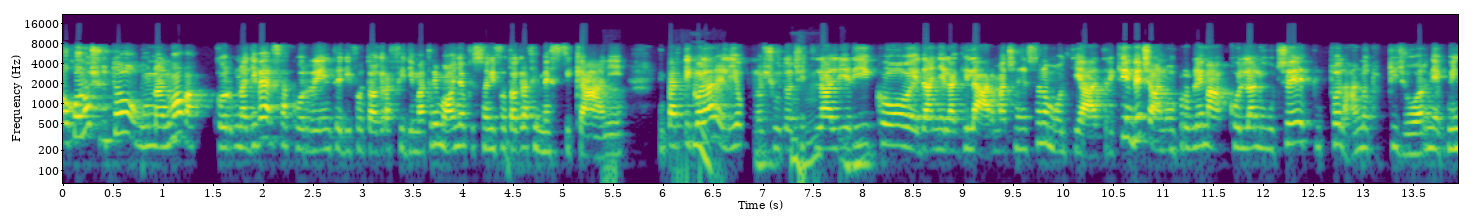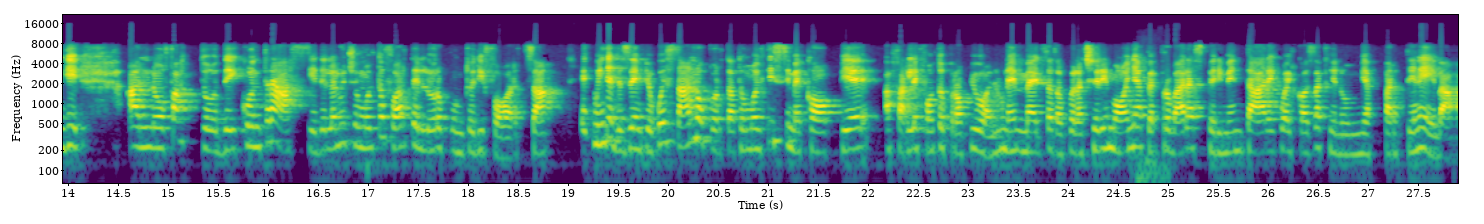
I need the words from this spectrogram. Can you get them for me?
ho conosciuto una nuova, una diversa corrente di fotografi di matrimonio che sono i fotografi messicani. In particolare mm. lì ho conosciuto mm-hmm. Citlali Rico e Daniel Aguilar, ma ce ne sono molti altri che invece hanno un problema con la luce tutto l'anno, tutti i giorni e quindi hanno fatto dei contrasti e della luce molto forte il loro punto di forza. E quindi ad esempio quest'anno ho portato moltissime coppie a fare le foto proprio a luna e mezza dopo la cerimonia per provare a sperimentare qualcosa che non mi apparteneva.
